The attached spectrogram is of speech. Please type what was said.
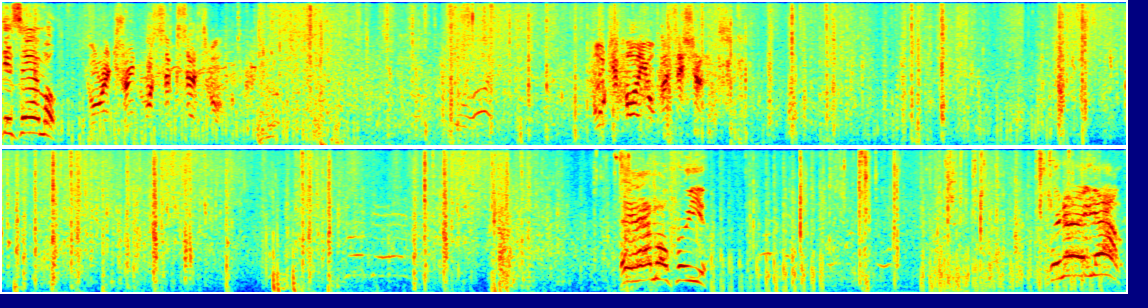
Take this ammo. Your retreat was successful. Fortify your positions. Hey, ammo for you. Grenade out.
